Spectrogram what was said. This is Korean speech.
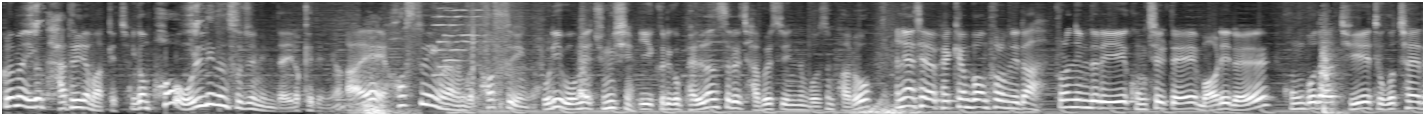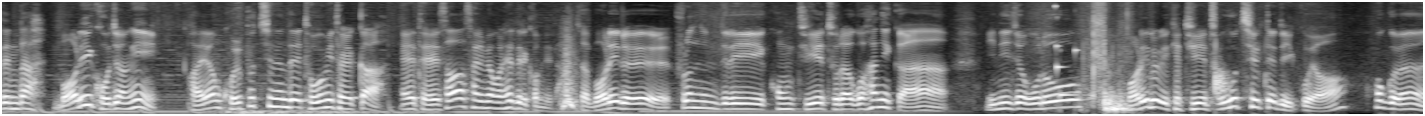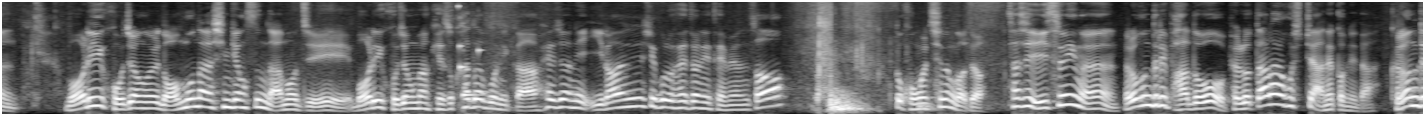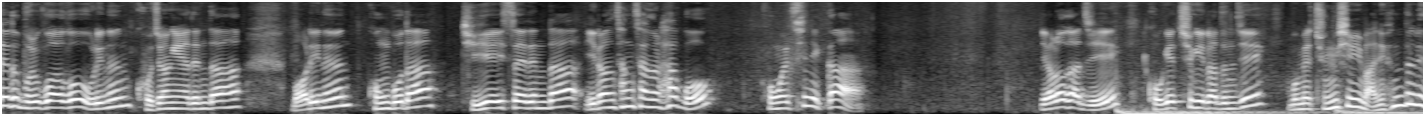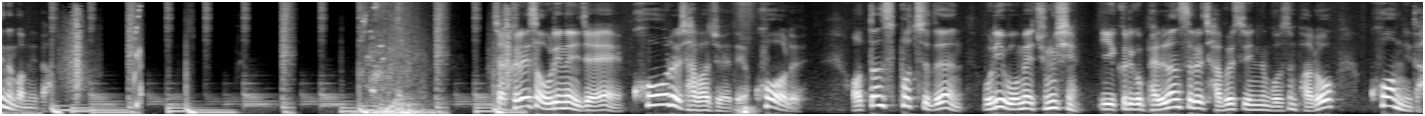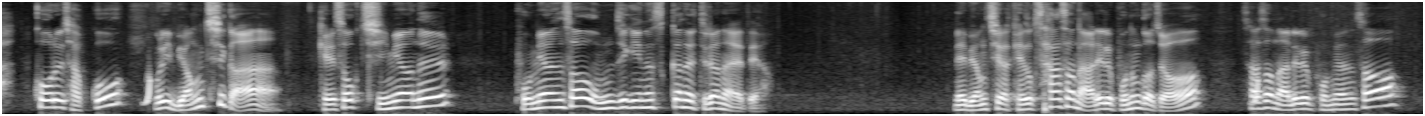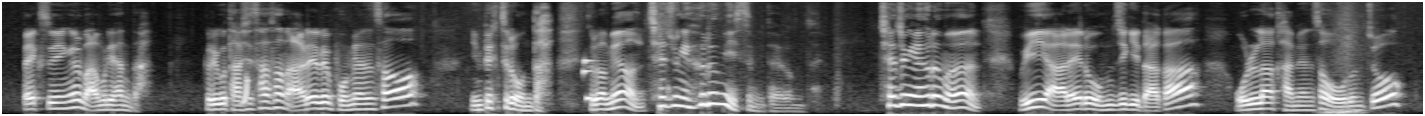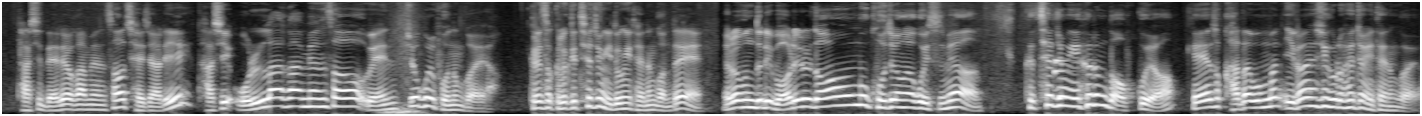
그러면 이건 다 들려 맞겠죠. 이건 퍼 올리는 수준입니다 이렇게 되면. 아예 헛스윙을 하는 거예요 헛스윙을. 우리 몸의 중심 이 그리고 밸런스를 잡을 수 있는 곳은 바로 안녕하세요 백현범 프로입니다. 프로님들이 공 칠 때 머리를 공보다 뒤에 두고 쳐야 된다. 머리 고정이 과연 골프 치는 데 도움이 될까에 대해서 설명을 해드릴 겁니다. 자, 머리를 프로님들이 공 뒤에 두라고 하니까 인위적으로 머리를 이렇게 뒤에 두고 칠 때도 있고요. 혹은 머리 고정을 너무나 신경 쓴 나머지 머리 고정만 계속 하다 보니까 회전이 이런 식으로 회전이 되면서 또 공을 치는 거죠. 사실 이 스윙은 여러분들이 봐도 별로 따라하고 싶지 않을 겁니다. 그런데도 불구하고 우리는 고정해야 된다. 머리는 공보다 뒤에 있어야 된다. 이런 상상을 하고 공을 치니까 여러 가지 고개축이라든지 몸의 중심이 많이 흔들리는 겁니다. 자, 그래서 우리는 이제 코어를 잡아줘야 돼요. 코어를. 어떤 스포츠든 우리 몸의 중심, 이 그리고 밸런스를 잡을 수 있는 곳은 바로 코어입니다. 코어를 잡고 우리 명치가 계속 지면을 보면서 움직이는 습관을 들여놔야 돼요. 내 명치가 계속 사선 아래를 보는 거죠. 사선 아래를 보면서 백스윙을 마무리한다. 그리고 다시 사선 아래를 보면서 임팩트를 온다. 그러면 체중의 흐름이 있습니다, 여러분들. 체중의 흐름은 위아래로 움직이다가 올라가면서 오른쪽, 다시 내려가면서 제자리, 다시 올라가면서 왼쪽을 보는 거예요. 그래서 그렇게 체중 이동이 되는 건데 여러분들이 머리를 너무 고정하고 있으면 그 체중의 흐름도 없고요. 계속 가다 보면 이런 식으로 회전이 되는 거예요.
